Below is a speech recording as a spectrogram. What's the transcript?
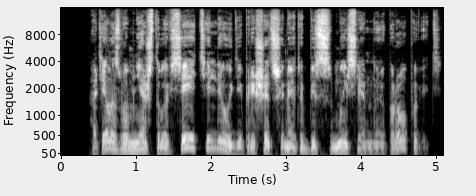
— хотелось бы мне, чтобы все эти люди, пришедшие на эту бессмысленную проповедь,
